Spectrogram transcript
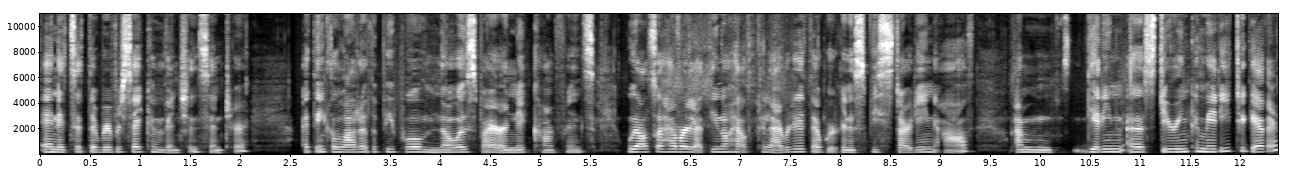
and it's at the Riverside Convention Center. I think a lot of the people know us by our NIC conference. We also have our Latino Health Collaborative that we're going to be starting off. I'm getting a steering committee together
